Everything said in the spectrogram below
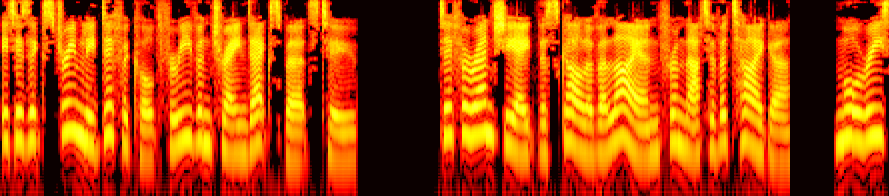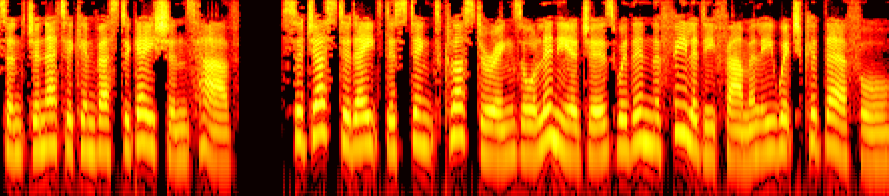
it is extremely difficult for even trained experts to differentiate the skull of a lion from that of a tiger. More recent genetic investigations have suggested eight distinct clusterings or lineages within the Felidae family which could therefore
